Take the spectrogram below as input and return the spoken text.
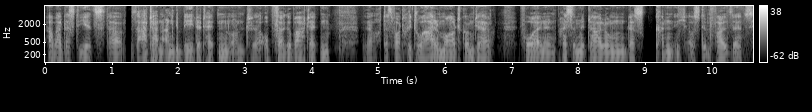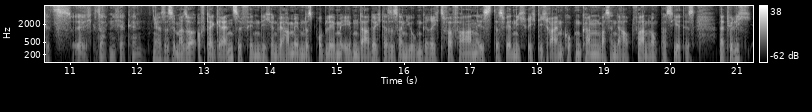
Aber dass die jetzt da Satan angebetet hätten und äh, Opfer gebracht hätten, auch das Wort Ritualmord kommt ja vor in den Pressemitteilungen, das kann ich aus dem Fall selbst jetzt ehrlich gesagt nicht erkennen. Ja, es ist immer so auf der Grenze, finde ich. Und wir haben eben das Problem eben dadurch, dass es ein Jugendgerichtsverfahren ist, dass wir nicht richtig reingucken können, was in der Hauptverhandlung passiert ist. Natürlich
